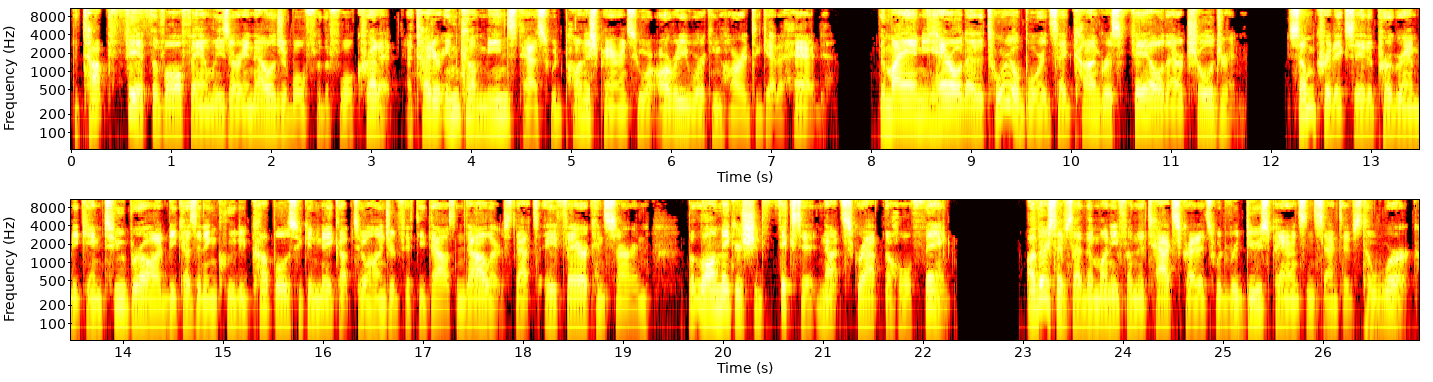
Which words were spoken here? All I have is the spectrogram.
The top fifth of all families are ineligible for the full credit. A tighter income means test would punish parents who are already working hard to get ahead. The Miami Herald editorial board said Congress failed our children. Some critics say the program became too broad because it included couples who can make up to $150,000. That's a fair concern, but lawmakers should fix it, not scrap the whole thing. Others have said the money from the tax credits would reduce parents' incentives to work.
